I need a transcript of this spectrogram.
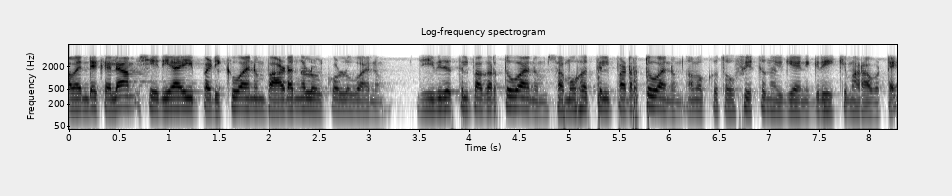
അവൻ്റെ കലാം ശരിയായി പഠിക്കുവാനും പാഠങ്ങൾ ഉൾക്കൊള്ളുവാനും ജീവിതത്തിൽ പകർത്തുവാനും സമൂഹത്തിൽ പടർത്തുവാനും നമുക്ക് തൗഫീഖ് നൽകി അനുഗ്രഹിക്കുമാറാവട്ടെ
